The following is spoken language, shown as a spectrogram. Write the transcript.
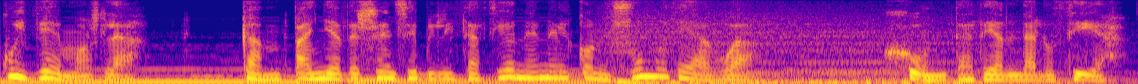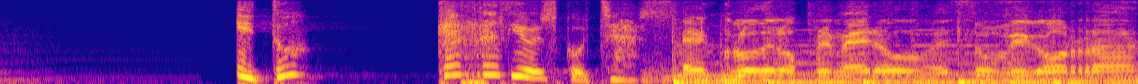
Cuidémosla. Campaña de sensibilización en el consumo de agua. Junta de Andalucía. ¿Y tú? ¿Qué radio escuchas? El Club de los Primeros, Jesús Vigorra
